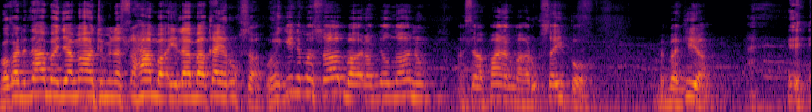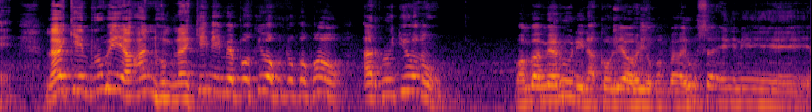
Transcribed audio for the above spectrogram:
wakad dhahaba jamaatu min asahaba ila bakai rukhsa, wengine masahaba radiallahu anhum asema pana rukhsa ipo. Imebakia. Lakin ruwiya anhum, lakini imepokewa kutoka kwao arrujuu, kwamba amerudi na kauli yao hiyo kwamba ruhusa ni- ni-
